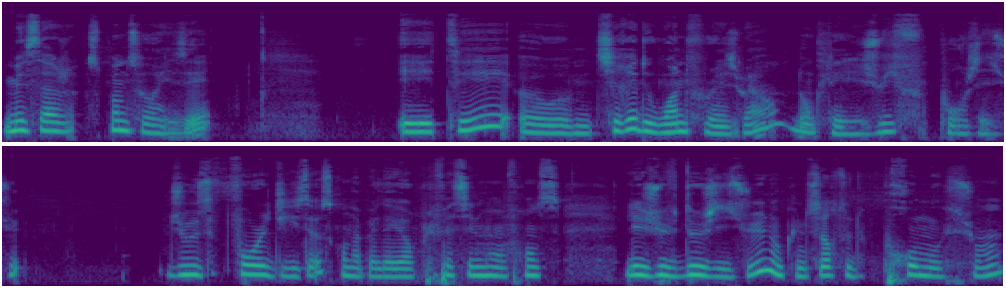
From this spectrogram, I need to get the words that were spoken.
message sponsorisé, était euh, tiré de One for Israel, donc les Juifs pour Jésus. Jews for Jesus, qu'on appelle d'ailleurs plus facilement en France les Juifs de Jésus, donc une sorte de promotion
